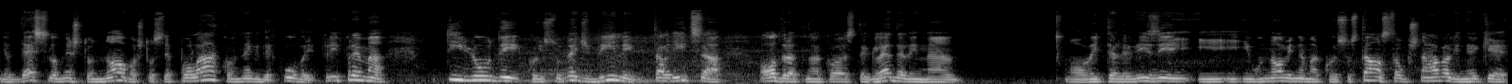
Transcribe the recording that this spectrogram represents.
desilo nešto novo što se polako negde kuva i priprema, ti ljudi koji su već bili, ta lica odvratna koja ste gledali na ovaj, televiziji i, i, i u novinama koji su stalno saopštavali neke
